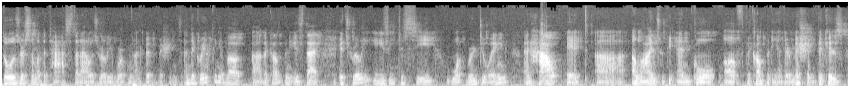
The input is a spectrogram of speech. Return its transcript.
Those are some of the tasks that I was really working on Vivid Machines. And the great thing about uh, the company is that it's really easy to see what we're doing and how it uh, aligns with the end goal of the company and their mission. Because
